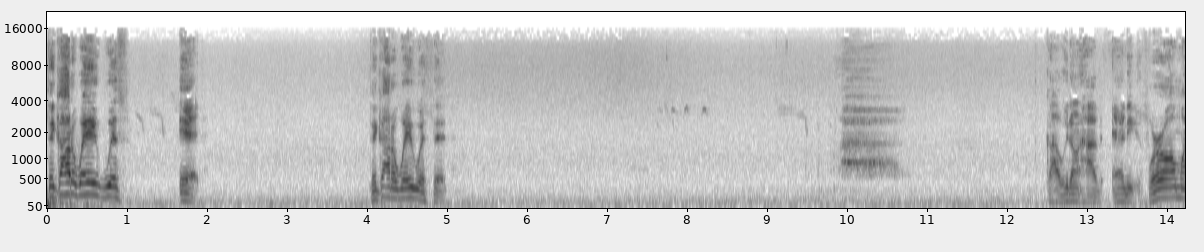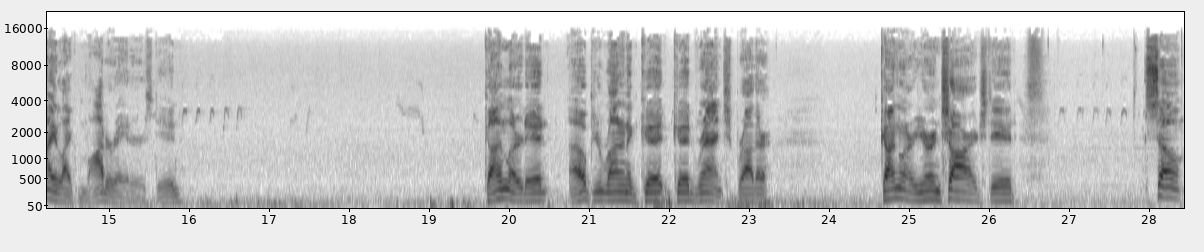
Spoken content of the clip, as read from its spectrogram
They got away with it. They got away with it. God, we don't have any. Where are all my like moderators, dude? Gunler, dude. I hope you're running a good, good wrench, brother. Gunler, you're in charge, dude. So,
